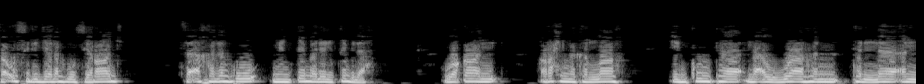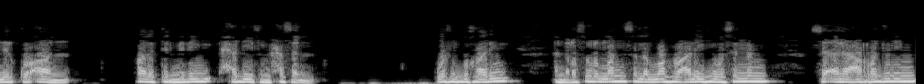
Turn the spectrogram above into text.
فأسرج له سراج فأخذه من قبل القبلة وقال رحمك الله إن كنت لأواها تلاء للقرآن. قال الترمذي حديث حسن. وفي البخاري أن رسول الله صلى الله عليه وسلم سأل عن رجل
